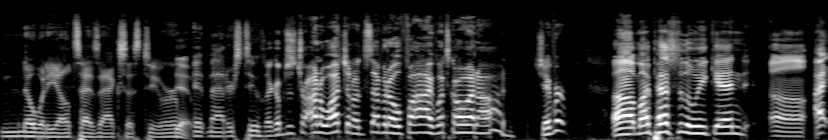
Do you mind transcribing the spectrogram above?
nobody else has access to or Yeah. it matters to. It's like I'm just trying to watch it on seven hundred five. What's going on? Shiver. Uh, my pest of the weekend. Uh, I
